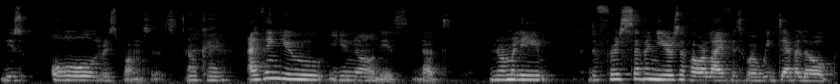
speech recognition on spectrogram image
these old responses. Okay. I think you you know this that normally the first seven years of our life is where we develop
